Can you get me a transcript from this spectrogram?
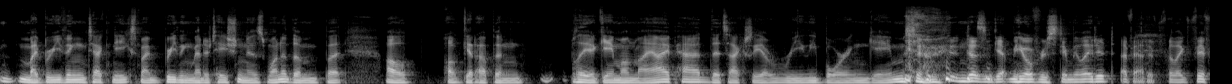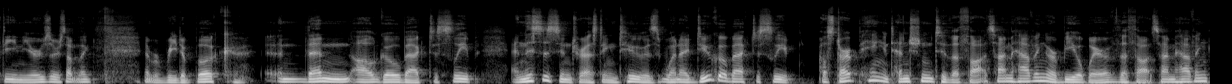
My breathing techniques, my breathing meditation is one of them, but I'll I'll get up and play a game on my iPad that's actually a really boring game. So it doesn't get me overstimulated. I've had it for like 15 years or something. I read a book and then I'll go back to sleep. And this is interesting too, is when I do go back to sleep, I'll start paying attention to the thoughts I'm having or be aware of the thoughts I'm having.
